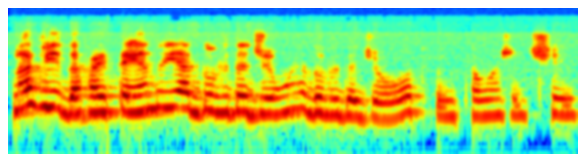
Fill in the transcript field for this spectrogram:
na vida, vai tendo, e a dúvida de um é a dúvida de outro, então a gente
